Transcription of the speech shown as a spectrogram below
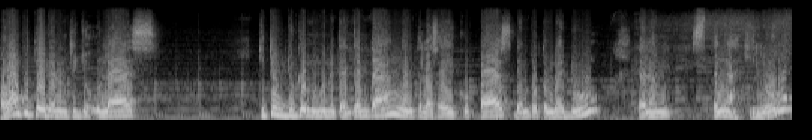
bawang putih dalam tujuh ulas, kita juga menggunakan kentang yang telah saya kupas dan potong dadu dalam setengah kilo,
